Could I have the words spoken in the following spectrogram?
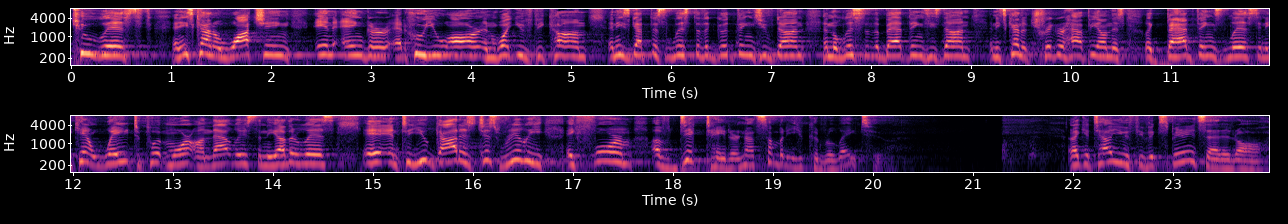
two lists, and he's kind of watching in anger at who you are and what you've become. And he's got this list of the good things you've done and the list of the bad things he's done, and he's kind of trigger happy on this like bad things list, and he can't wait to put more on that list than the other list. And to you, God is just really a form of dictator, not somebody you could relate to. And I can tell you, if you've experienced that at all,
